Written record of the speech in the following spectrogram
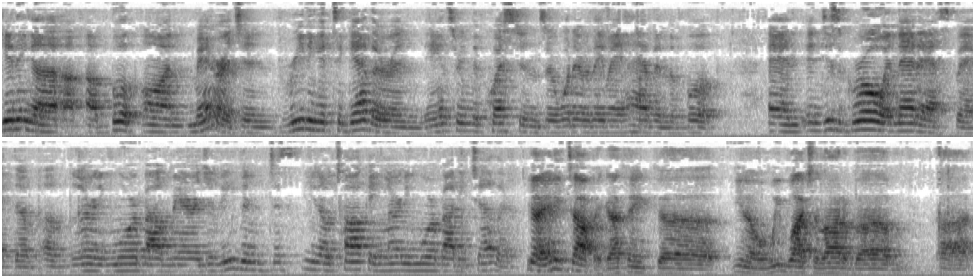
getting a, a, book on marriage and reading it together and answering the questions or whatever they may have in the book. And, and just grow in that aspect of, of learning more about marriage and even just, you know, talking, learning more about each other. Yeah, any topic. I think, uh, you know, we watch a lot of um, uh,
